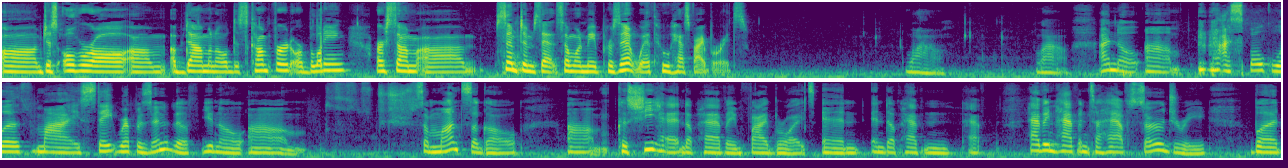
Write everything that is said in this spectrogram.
Um, just overall um, abdominal discomfort or bloating are some um, symptoms that someone may present with who has fibroids. Wow. Wow. I know um, I spoke with my state representative, you know, um, some months ago because she ended up having fibroids and end up having have, having having to have surgery, but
